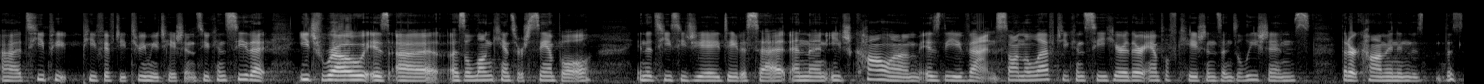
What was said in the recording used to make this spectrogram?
uh, TP53 mutations. You can see that each row is a, is a lung cancer sample in the TCGA data set, and then each column is the event. So on the left, you can see here there are amplifications and deletions that are common in the, the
